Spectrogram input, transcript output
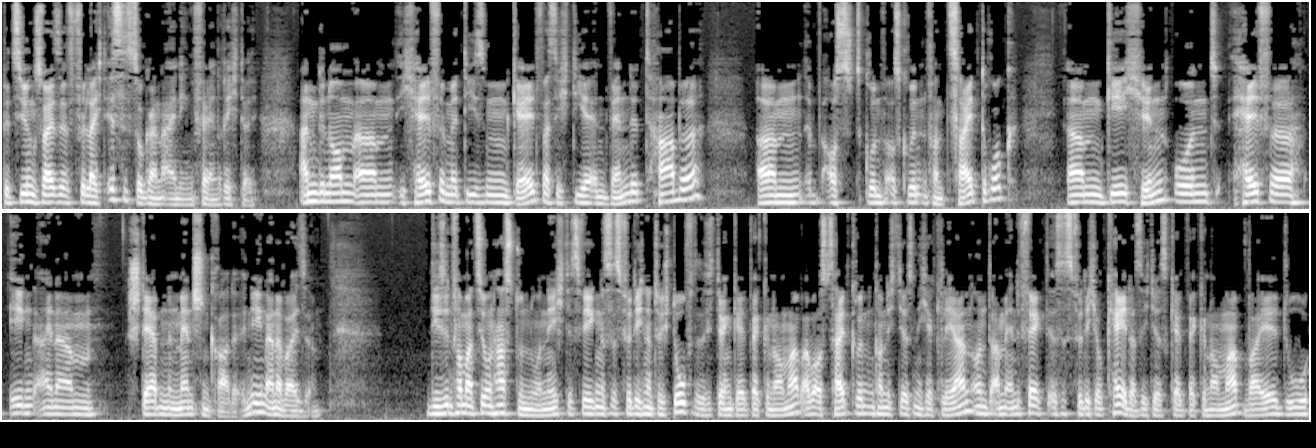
Beziehungsweise vielleicht ist es sogar in einigen Fällen richtig. Angenommen, ähm, ich helfe mit diesem Geld, was ich dir entwendet habe, ähm, aus, Grund, aus Gründen von Zeitdruck, ähm, gehe ich hin und helfe irgendeinem sterbenden Menschen gerade, in irgendeiner Weise. Diese Information hast du nur nicht, deswegen ist es für dich natürlich doof, dass ich dein Geld weggenommen habe, aber aus Zeitgründen konnte ich dir das nicht erklären und am Endeffekt ist es für dich okay, dass ich dir das Geld weggenommen habe, weil du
